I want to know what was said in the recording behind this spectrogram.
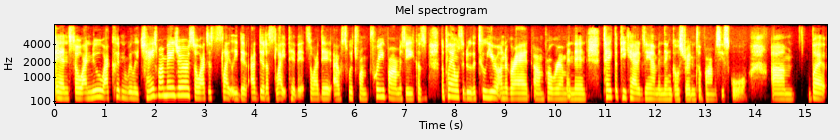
and so I knew I couldn't really change my major. So I just slightly did. I did a slight pivot. So I did. I switched from pre-pharmacy because the plan was to do the two-year undergrad um, program and then take the PCAT exam and then go straight into pharmacy school. Um, but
